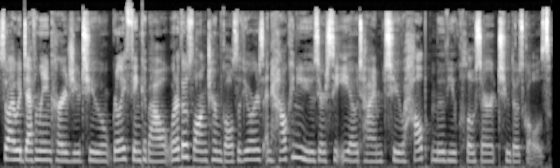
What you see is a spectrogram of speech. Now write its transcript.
So I would definitely encourage you to really think about what are those long-term goals of yours and how can you use your CEO time to help move you closer to those goals.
